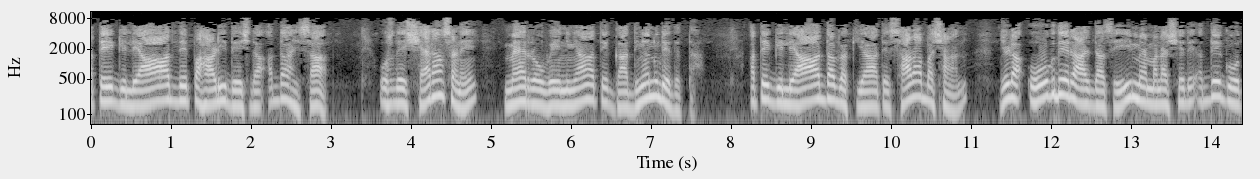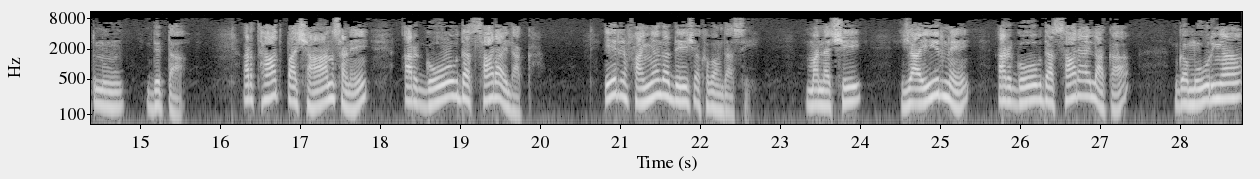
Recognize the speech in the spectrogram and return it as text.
ਅਤੇ ਗਿਲਿਆਦ ਦੇ ਪਹਾੜੀ ਦੇਸ਼ ਦਾ ਅੱਧਾ ਹਿੱਸਾ ਉਸ ਦੇ ਸ਼ਹਿਰਾਂ ਸਣੇ ਮੈਂ ਰੋਵੇਨੀਆਂ ਅਤੇ ਗਾਦੀਆਂ ਨੂੰ ਦੇ ਦਿੱਤਾ ਅਤੇ ਗਿਲਿਆਦ ਦਾ ਵਕਿਆ ਅਤੇ ਸਾਰਾ ਬਸ਼ਾਨ ਜਿਹੜਾ ਓਗ ਦੇ ਰਾਜ ਦਾ ਸੀ ਮੈਂ ਮਨਸ਼ੇ ਦੇ ਅੱਧੇ ਗੋਤ ਨੂੰ ਦਿੱਤਾ। ਅਰਥਾਤ ਪਾਸ਼ਾਨ ਸਣੇ ਅਰਗੋਵ ਦਾ ਸਾਰਾ ਇਲਾਕਾ। ਇਹ ਰਫਾਈਆਂ ਦਾ ਦੇਸ਼ ਅਖਵਾਉਂਦਾ ਸੀ। ਮਨਸ਼ੀ ਯਾਈਰ ਨੇ ਅਰਗੋਵ ਦਾ ਸਾਰਾ ਇਲਾਕਾ ਗਮੂਰੀਆਂ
